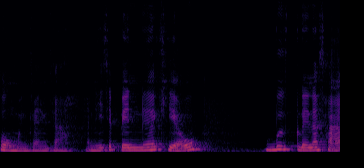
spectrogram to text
ส่งเหมือนกันค่ะ อันนี้จะเป็นเนื้อเขียวบึกเลยนะคะ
